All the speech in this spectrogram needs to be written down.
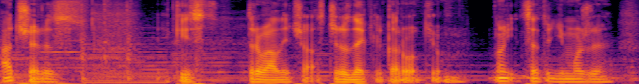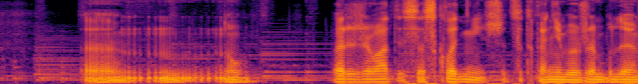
а через якийсь тривалий час, через декілька років. Ну і це тоді може е, ну, переживатися складніше. Це така ніби вже буде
